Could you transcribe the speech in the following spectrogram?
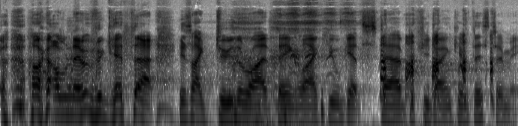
I'll never forget that. He's like, "Do the right thing." Like you'll get stabbed if you don't give this to me.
